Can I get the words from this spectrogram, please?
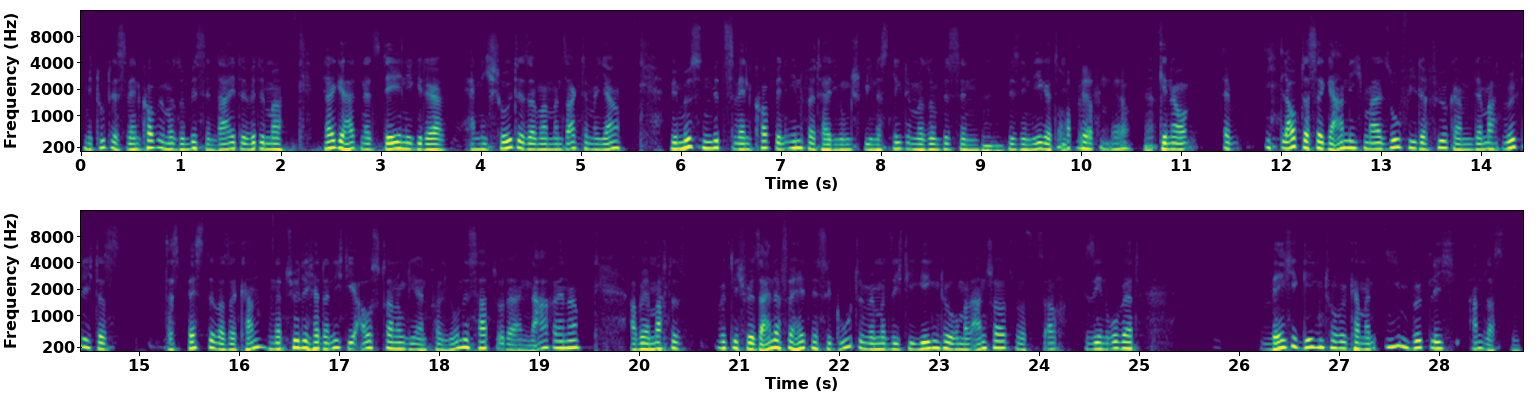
mir tut es Sven Kopp immer so ein bisschen leid. Er wird immer hergehalten als derjenige, der ja nicht schuld ist, aber man sagt immer, ja, wir müssen mit Sven Kopp in Innenverteidigung spielen. Das klingt immer so ein bisschen, mhm. bisschen negativ. Abwerten, ja. ja. Genau. Äh, ich glaube, dass er gar nicht mal so viel dafür kann. Der macht wirklich das, das Beste, was er kann. Natürlich hat er nicht die Ausstrahlung, die ein Palionis hat oder ein Nachreiner, aber er macht es wirklich für seine Verhältnisse gut. Und wenn man sich die Gegentore mal anschaut, du hast es auch gesehen, Robert, welche Gegentore kann man ihm wirklich anlasten?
